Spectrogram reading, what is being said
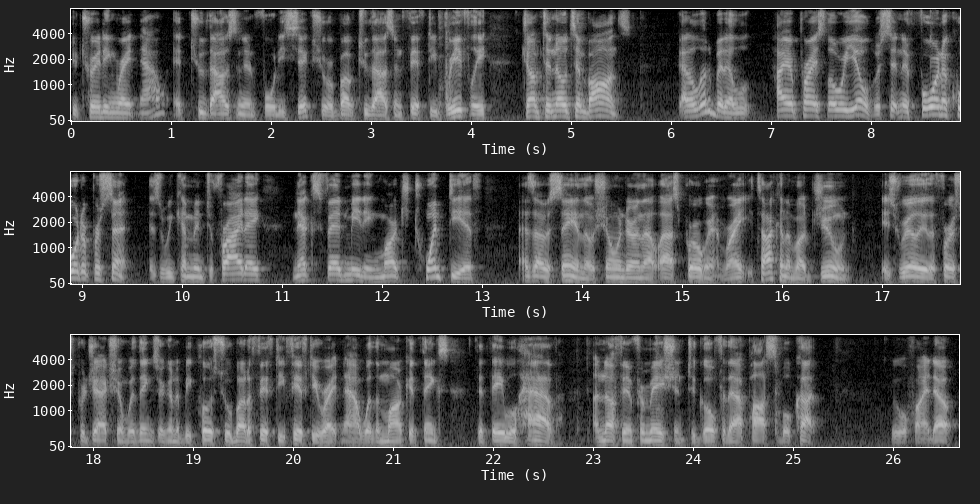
You're trading right now at 2046. You're above 2050 briefly. Jump to notes and bonds. Got a little bit of higher price, lower yield. We're sitting at four and a quarter percent as we come into Friday. Next Fed meeting, March 20th. As I was saying, though, showing during that last program, right? You're talking about June is really the first projection where things are going to be close to about a 50 50 right now, where the market thinks that they will have enough information to go for that possible cut. We will find out.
